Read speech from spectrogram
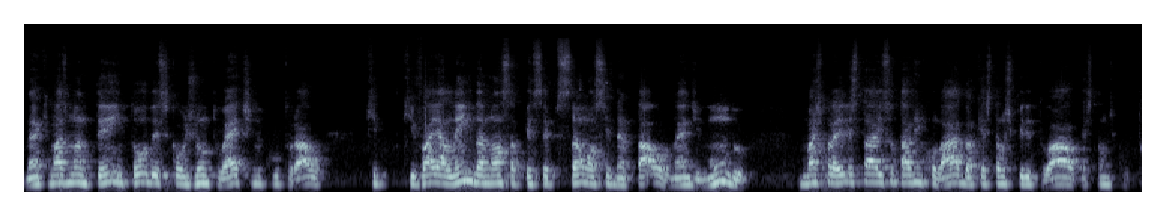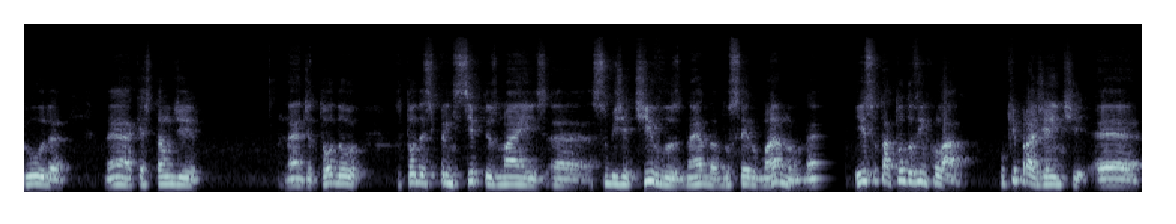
né, que mais mantém todo esse conjunto étnico-cultural que, que vai além da nossa percepção ocidental né, de mundo, mas para eles tá, isso está vinculado à questão espiritual, à questão de cultura, né, à questão de, né, de, todo, de todos esses princípios mais uh, subjetivos né, do, do, ser humano. Né, isso está tudo vinculado. O que para a gente é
